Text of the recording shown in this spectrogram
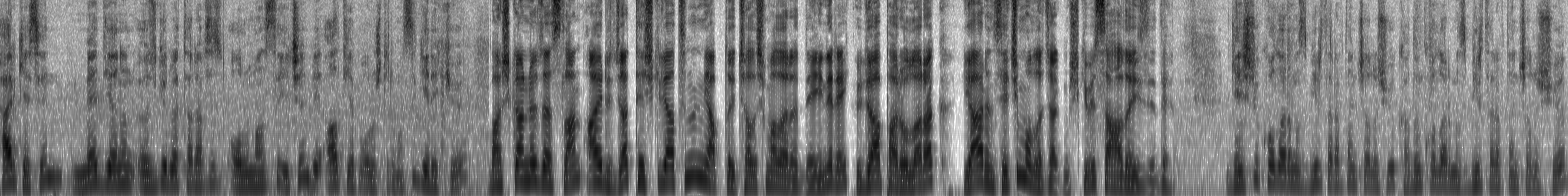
herkesin medyanın özgür ve tarafsız olması için bir altyapı oluşturması gerekiyor. Başkan Özaslan ayrıca teşkilatının yaptığı çalışmalara değinerek Hüdapar olarak yarın seçim olacakmış gibi sahada izledi. Gençlik kollarımız bir taraftan çalışıyor, kadın kollarımız bir taraftan çalışıyor.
